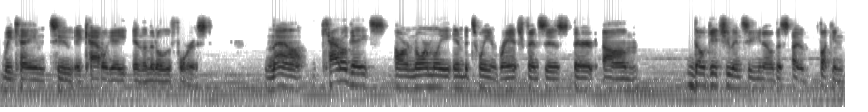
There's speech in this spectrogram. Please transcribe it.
we came to a cattle gate in the middle of the forest. Now, cattle gates are normally in between ranch fences. They're um they'll get you into, you know, this uh, fucking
